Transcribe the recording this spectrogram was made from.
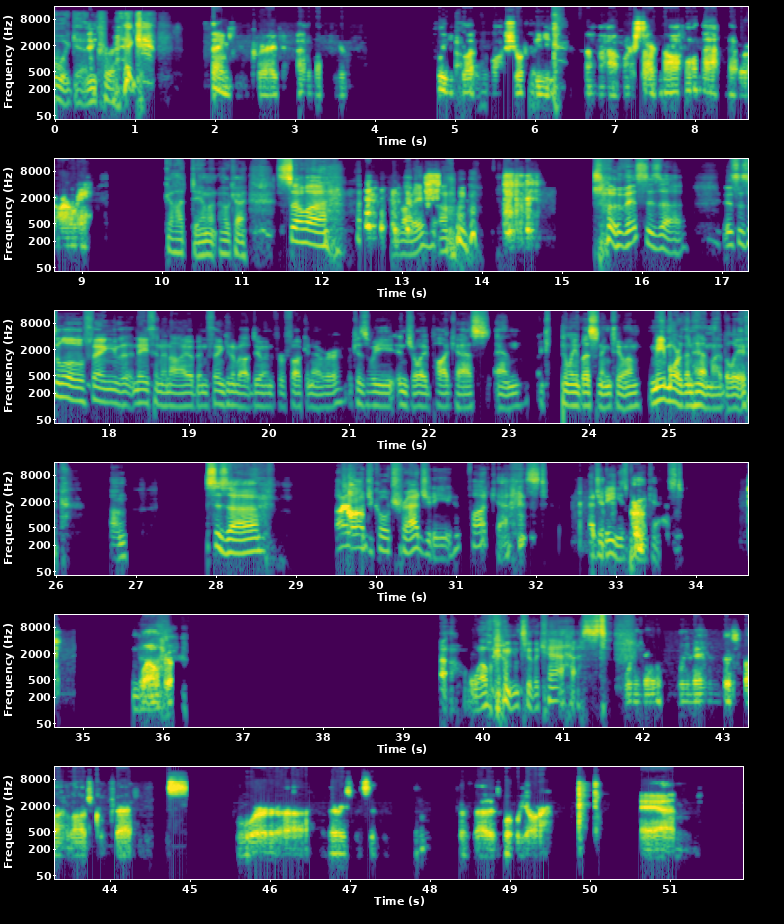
Oh, again, Craig. Thank you, Greg. I love you. Please let me Oh. wash your feet. Uh, we're starting off on that note, are we? God damn it. Okay. So, uh, everybody. Um, so this is a this is a little thing that Nathan and I have been thinking about doing for fucking ever because we enjoy podcasts and occasionally listening to them. Me more than him, I believe. Um, this is a biological tragedy podcast, tragedies podcast. And, uh, Welcome. uh, welcome to the cast. We named, we named this biological tragedies for uh, a very specific reason, because that is what we are. And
